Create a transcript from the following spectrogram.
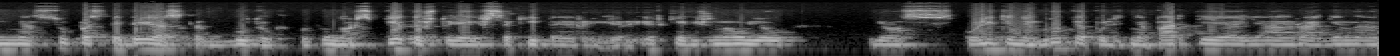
nesu pastebėjęs, kad būtų kokių nors priekaištų ją išsakyta ir, ir, ir kiek žinau, jau jos politinė grupė, politinė partija ją ragina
